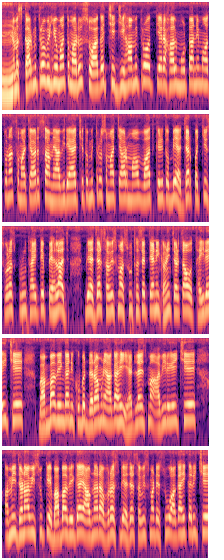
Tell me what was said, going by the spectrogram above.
નમસ્કાર મિત્રો, વિડીયોમાં તમારું સ્વાગત છે. જી હા મિત્રો, અત્યારે હાલ મોટા અને મહત્વના સમાચાર સામે આવી રહ્યા છે. તો મિત્રો, સમાચારમાં વાત કરીએ તો બે વર્ષ પૂરું થાય તે પહેલાં જ બે હજાર છવ્વીસમાં શું થશે તેની ઘણી ચર્ચાઓ થઈ રહી છે. બાબા વેંગાની ખૂબ જ ડરામણી આગાહી હેડલાઇન્સમાં આવી રહી છે. અમે જણાવીશું કે બાબા વેગાએ આવનારા વર્ષ બે માટે શું આગાહી કરી છે.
